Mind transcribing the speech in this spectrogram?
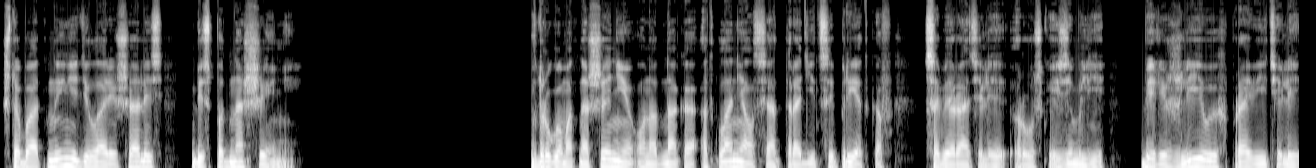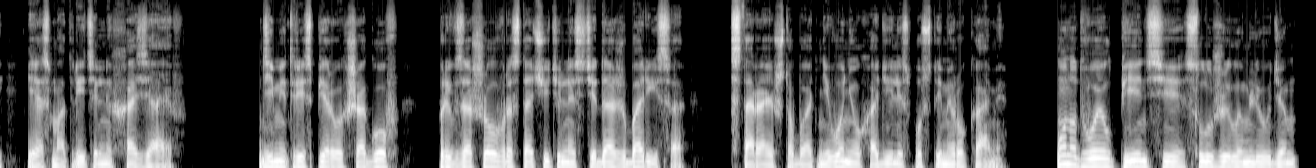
чтобы отныне дела решались без подношений. В другом отношении он, однако, отклонялся от традиций предков, собирателей русской земли, бережливых правителей и осмотрительных хозяев. Дмитрий с первых шагов превзошел в расточительности даже Бориса, стараясь, чтобы от него не уходили с пустыми руками. Он удвоил пенсии служилым людям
